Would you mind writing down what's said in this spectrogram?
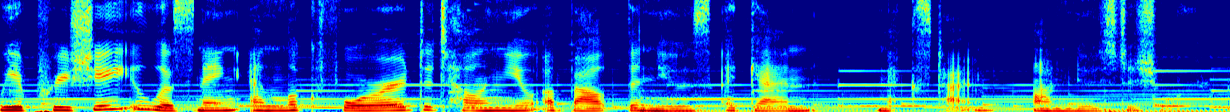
We appreciate you listening and look forward to telling you about the news again next time on News du Jour.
